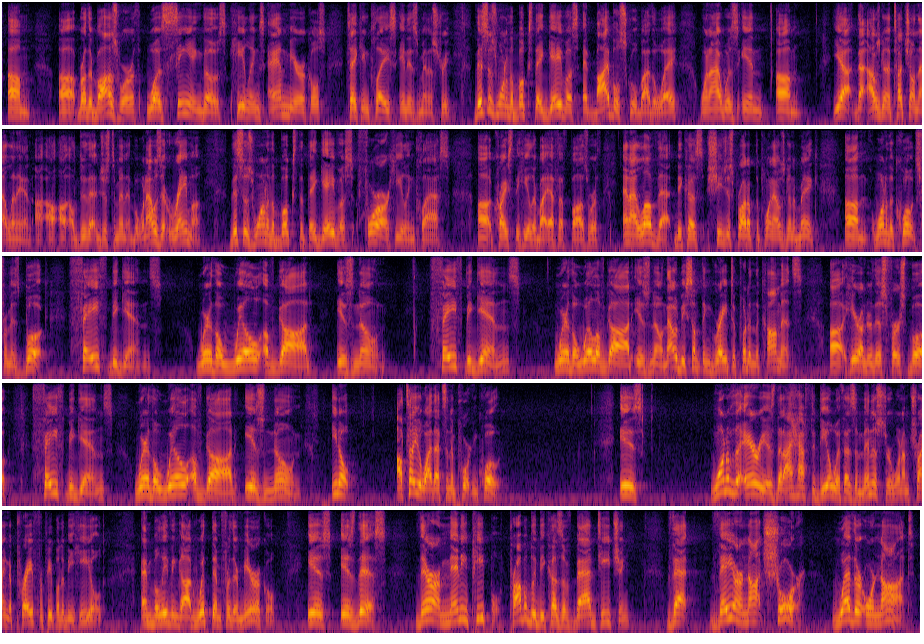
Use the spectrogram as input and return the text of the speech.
um, uh, Brother Bosworth was seeing those healings and miracles taking place in his ministry. This is one of the books they gave us at Bible school, by the way, when I was in. Um, yeah, that, I was going to touch on that, Linan. I'll, I'll, do that in just a minute. But when I was at Rhema, this is one of the books that they gave us for our healing class, uh, Christ the Healer by F.F. F. Bosworth. And I love that because she just brought up the point I was going to make. Um, one of the quotes from his book faith begins where the will of God is known. Faith begins where the will of God is known. That would be something great to put in the comments uh, here under this first book. Faith begins where the will of God is known. You know, I'll tell you why that's an important quote. Is one of the areas that I have to deal with as a minister when I'm trying to pray for people to be healed and believing God with them for their miracle is, is this. There are many people, probably because of bad teaching, that they are not sure whether or not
